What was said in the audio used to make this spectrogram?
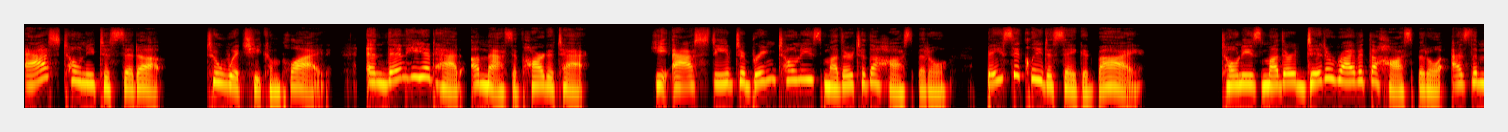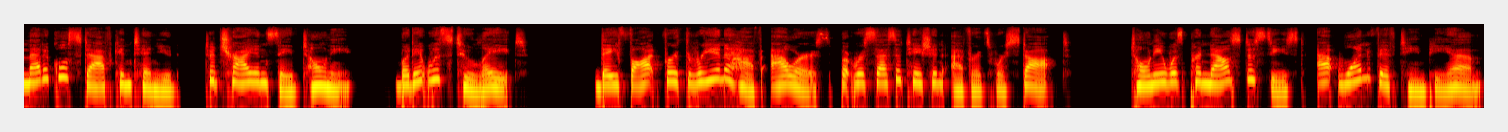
asked Tony to sit up, to which he complied and then he had had a massive heart attack. He asked Steve to bring Tony's mother to the hospital, basically to say goodbye. Tony's mother did arrive at the hospital as the medical staff continued to try and save Tony, but it was too late. They fought for three and a half hours, but resuscitation efforts were stopped. Tony was pronounced deceased at 1:15 p.m.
